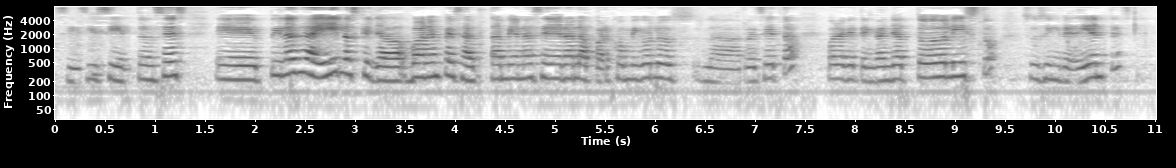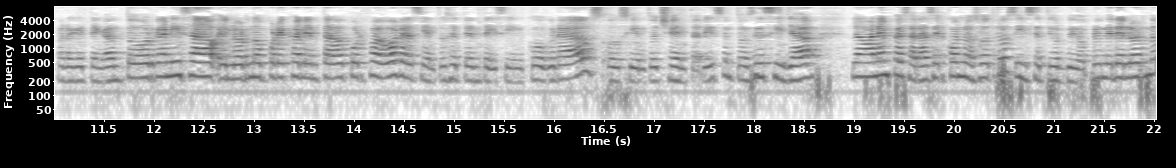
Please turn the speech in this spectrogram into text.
Sí, sí, sí. Entonces, eh, pilas de ahí, los que ya van a empezar también a hacer a la par conmigo los, la receta para que tengan ya todo listo, sus ingredientes, para que tengan todo organizado. El horno precalentado, por favor, a 175 grados o 180, ¿listo? Entonces, si ya la van a empezar a hacer con nosotros y se te olvidó prender el horno,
